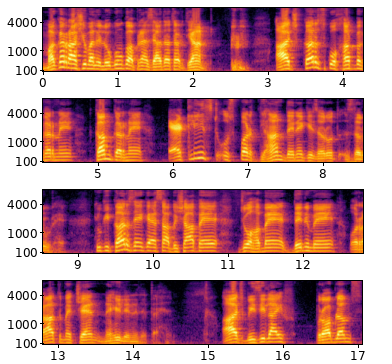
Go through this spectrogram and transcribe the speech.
मकर राशि वाले लोगों को अपना ज़्यादातर ध्यान, आज कर्ज को खत्म करने, कम करने एटलीस्ट उस पर ध्यान देने की ज़रूरत ज़रूर है। क्योंकि कर्ज एक ऐसा अभिशाप है जो हमें दिन में और रात में चैन नहीं लेने देता है। आज बिज़ी लाइफ प्रॉब्लम्स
